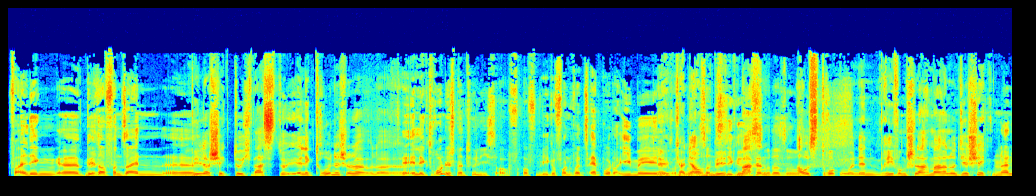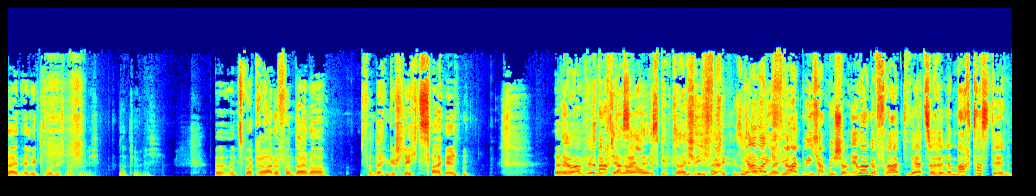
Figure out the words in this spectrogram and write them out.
Vor allen Dingen äh, Bilder von seinen äh, Bilder schickt durch was? Durch elektronisch oder? oder äh, elektronisch natürlich, so auf, auf Wege von WhatsApp oder E-Mail ich oder, kann ja oder auch ein Bild sonstiges machen, oder so. ausdrucken und einen Briefumschlag machen und dir schicken. Nein, nein, elektronisch natürlich, natürlich. Äh, und zwar gerade von deiner, von deinen Geschlechtsteilen. Äh, Ja, aber wer macht ja das Leute, auch? es gibt Leute, ich, die ich, verschicken sowas, Ja, aber ich die- frage mich, ich habe mich schon immer gefragt, wer zur Hölle macht das denn?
